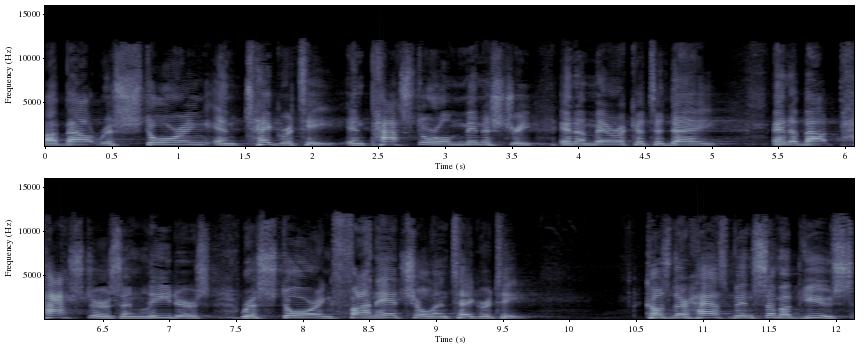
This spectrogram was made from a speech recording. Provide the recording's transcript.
about restoring integrity in pastoral ministry in America today and about pastors and leaders restoring financial integrity. Because there has been some abuse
